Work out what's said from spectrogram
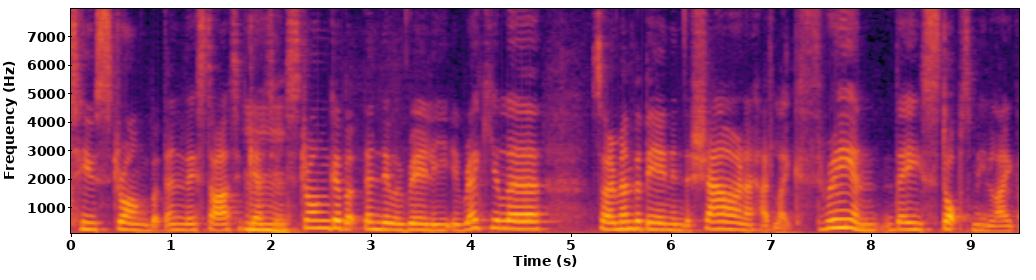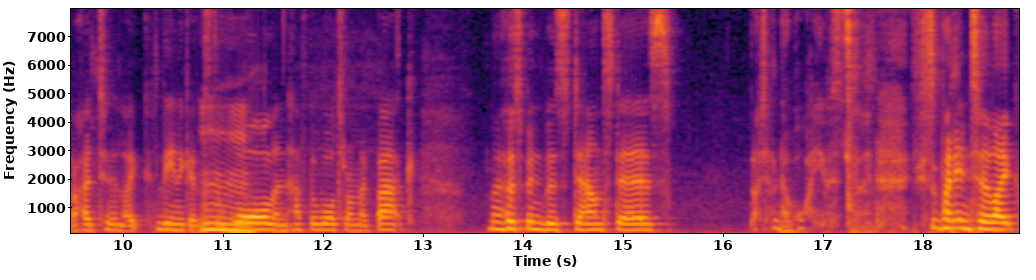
too strong. But then they started getting mm. stronger, but then they were really irregular. So I remember being in the shower and I had like three and they stopped me like I had to like lean against mm. the wall and have the water on my back. My husband was downstairs. I don't know what he was doing. He went into like,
